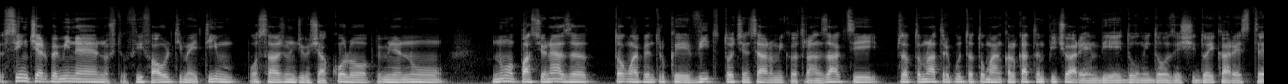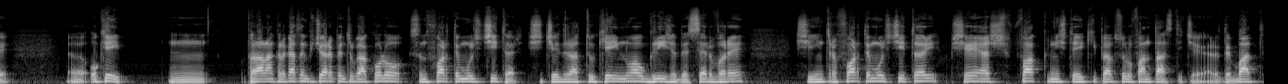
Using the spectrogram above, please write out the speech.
sincer pe mine, nu știu, FIFA Ultimate Team, o să ajungem și acolo, pe mine nu, nu mă pasionează tocmai pentru că evit tot ce înseamnă microtransacții. Săptămâna trecută tocmai am călcat în picioare NBA 2022 care este uh, ok, mm, l-am călcat în picioare pentru că acolo sunt foarte mulți cheateri și cei de la 2K nu au grijă de servere și intră foarte mulți cheateri și ei aș fac niște echipe absolut fantastice care te bat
